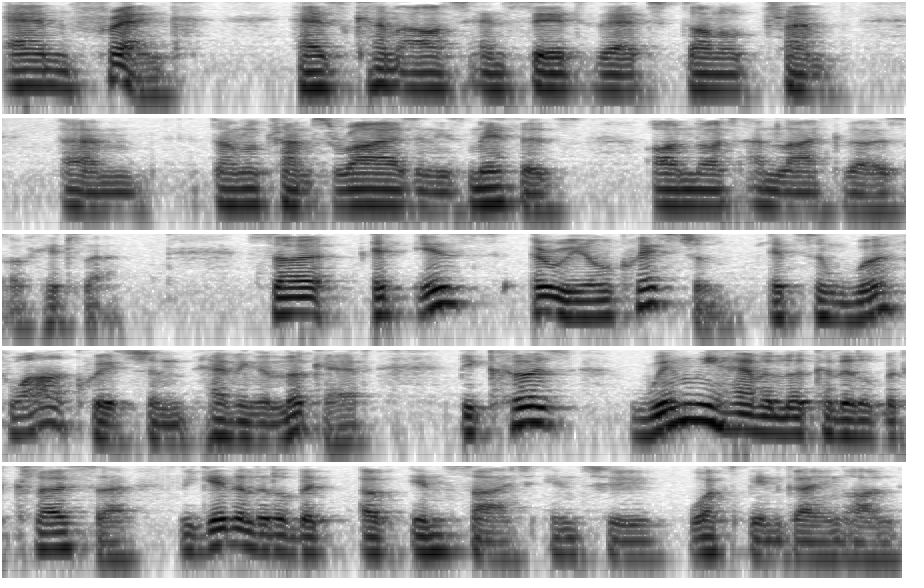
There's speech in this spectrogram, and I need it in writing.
Anne Frank has come out and said that Donald Trump, um, Donald Trump's rise and his methods are not unlike those of Hitler. So it is a real question. It's a worthwhile question having a look at because when we have a look a little bit closer, we get a little bit of insight into what's been going on,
